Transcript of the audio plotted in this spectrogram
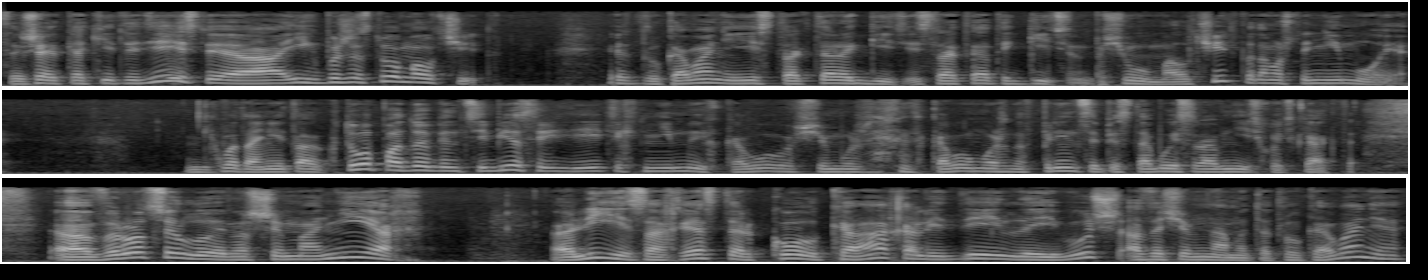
совершают какие-то действия, а их божество молчит. Это толкование из трактата, Гит, из трактата Гитин. Почему молчит? Потому что не мое. Так вот, они так, кто подобен тебе среди этих немых? Кого вообще можно, кого можно в принципе с тобой сравнить хоть как-то? «Э, в Роцелоймер Шиманиях Лиеса Хестер Кол Каахалидей Лейвуш. А зачем нам это толкование?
